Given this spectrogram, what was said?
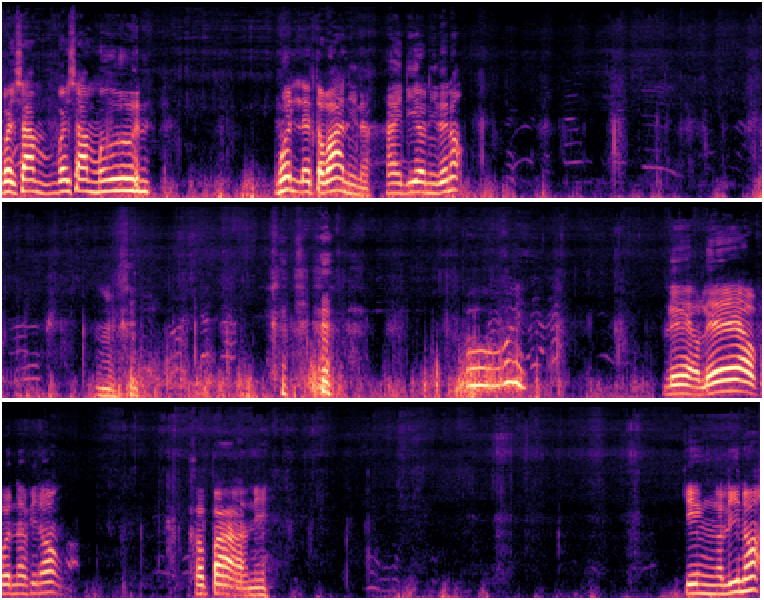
ไว้ซ้ำไว้ซ้ำมืออื่นมืดเลยแต่ว่านี่นะให้เดียวนี่ได้เนาะอืมโอ้ยแล้วแล้วเพิ่นนะพี่น้องเข้าป่านี่เก่งอะไรเนาะ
